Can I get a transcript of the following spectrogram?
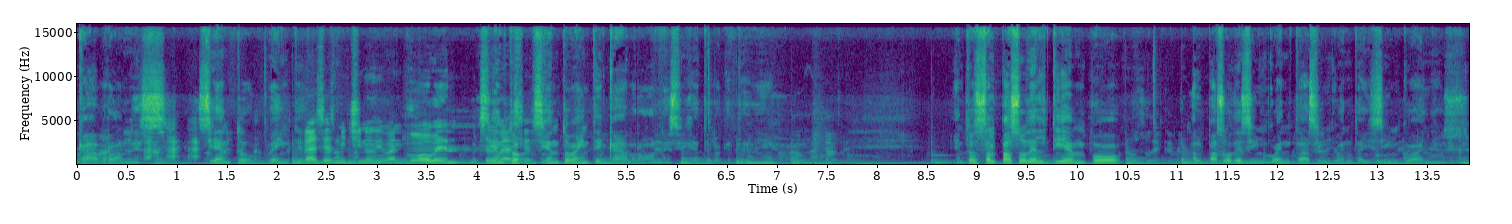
cabrones. 120. Gracias, mi chino Divani. Joven. Muchas gracias. 120 cabrones, fíjate lo que te digo. Entonces al paso del tiempo, al paso de 50, 55 años,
